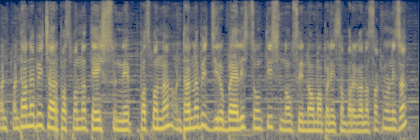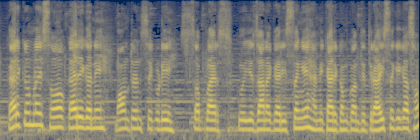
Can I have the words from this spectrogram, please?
अन्ठानब्बे चार पचपन्न तेइस शून्य पचपन्न अन्ठानब्बे जिरो बयालिस चौतिस नौ सय नौमा पनि सम्पर्क गर्न सक्नुहुनेछ। कार्यक्रमलाई सहकार्य गर्ने माउन्टेन सेक्युरिटी सप्लायर्सको यो जानकारीसँगै हामी कार्यक्रमको अन्त्यतिर आइसकेका छौँ।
